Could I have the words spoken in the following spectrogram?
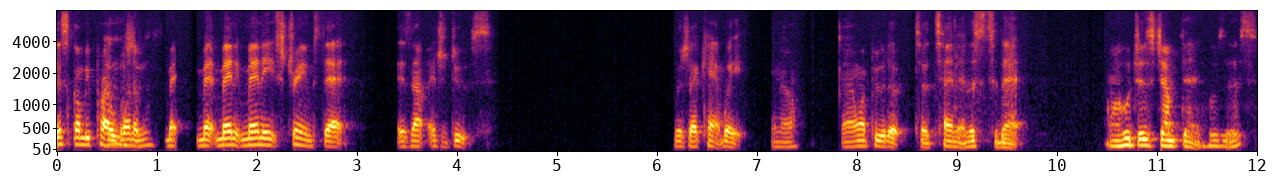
it's going to be probably one of ma- ma- many many streams that is now introduced, which I can't wait, you know. And I want people to, to attend and listen to that. Oh, who just jumped in? Who's this?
